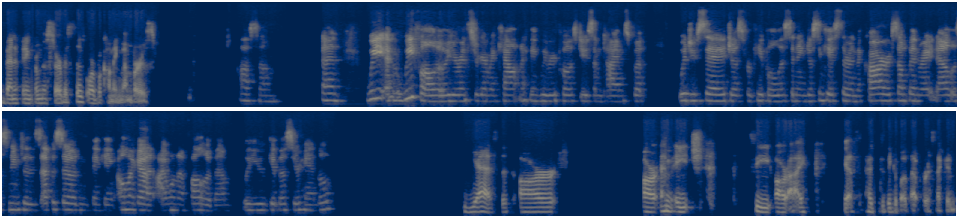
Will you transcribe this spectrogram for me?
benefiting from the services or becoming members. Awesome. And we and we follow your Instagram account, and I think we repost you sometimes. But would you say, just for people listening, just in case they're in the car or something right now, listening to this episode and thinking, "Oh my God, I want to follow them," will you give us your handle? Yes, it's R R M H C R I. Yes, I had to think about that for a second.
